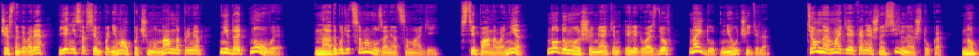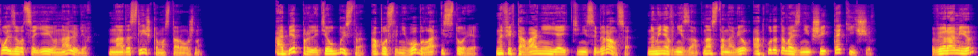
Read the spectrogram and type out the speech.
Честно говоря, я не совсем понимал, почему нам, например, не дать новые. Надо будет самому заняться магией. Степанова нет, но, думаю, Шемякин или Гвоздев найдут мне учителя. Темная магия, конечно, сильная штука, но пользоваться ею на людях надо слишком осторожно. Обед пролетел быстро, а после него была история. На фехтование я идти не собирался, но меня внезапно остановил откуда-то возникший Татищев. «Верамир?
